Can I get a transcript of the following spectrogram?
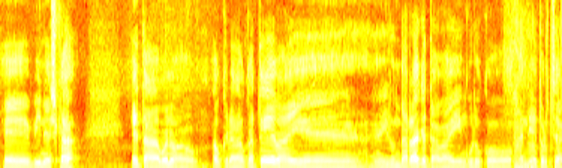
e, bineska, Eta, bueno, aukera daukate, bai e, irundarrak eta bai inguruko jendea etortzea.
